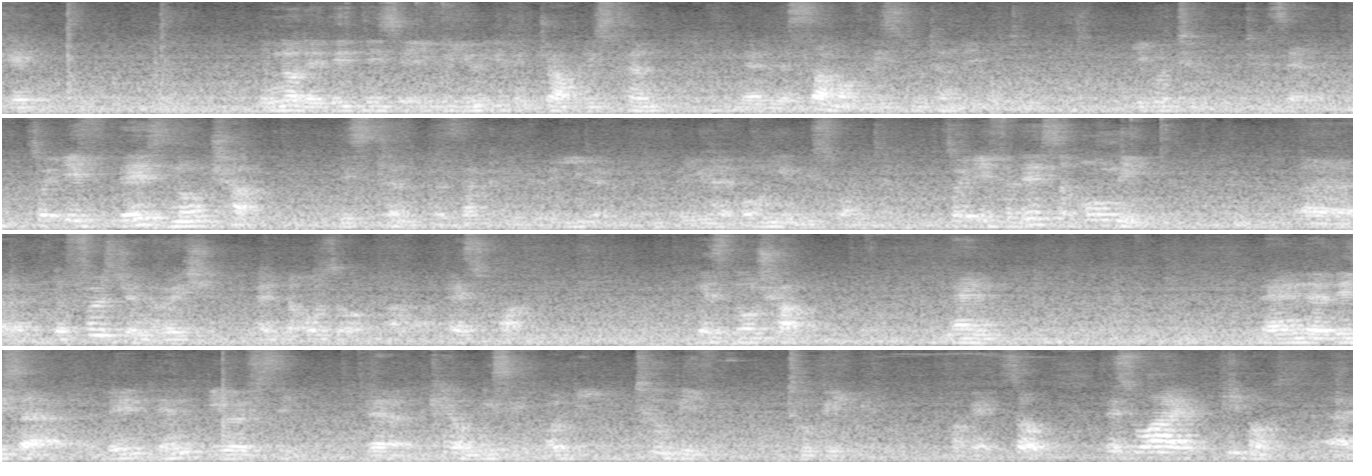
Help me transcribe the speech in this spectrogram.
Okay. You know that this, this if you, you can drop this term, then the sum of these two terms equal to equal to, to zero. So if there's no chart, this term does not contribute either. Then you have only this one term. So if there's only uh, the first generation and also uh, S1, there's no chart, then then uh, this uh, then, see the chaos mixing will be too big, too big. Okay, so that's why people uh,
